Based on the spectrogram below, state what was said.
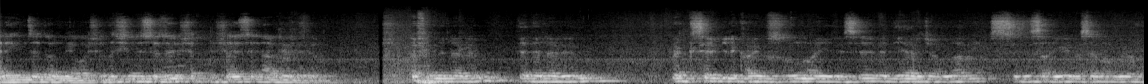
aleyhimize dönmeye başladı. Şimdi sözü Şah- Hüseyin abiye veriyorum. Efendilerim, dedelerim ve sevgili Kaygısız'ın ailesi ve diğer canlar sizi saygıyla selamlıyorum.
